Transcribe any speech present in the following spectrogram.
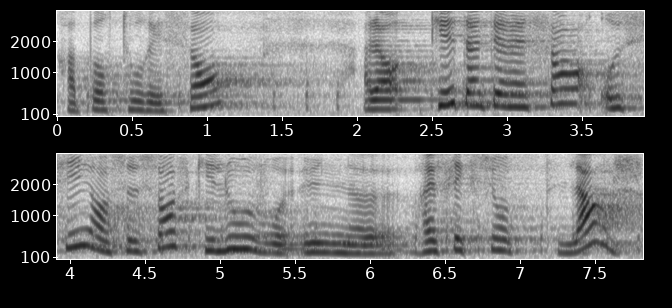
rapport tout récent, alors, qui est intéressant aussi en ce sens qu'il ouvre une réflexion large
